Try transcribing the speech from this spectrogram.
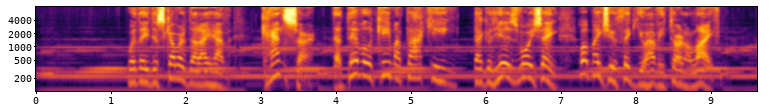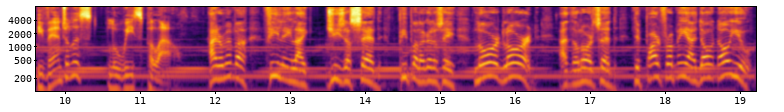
When they discovered that I have cancer, the devil came attacking. I could hear his voice saying, What makes you think you have eternal life? Evangelist Luis Palau. I remember feeling like Jesus said, People are going to say, Lord, Lord. And the Lord said, Depart from me, I don't know you.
